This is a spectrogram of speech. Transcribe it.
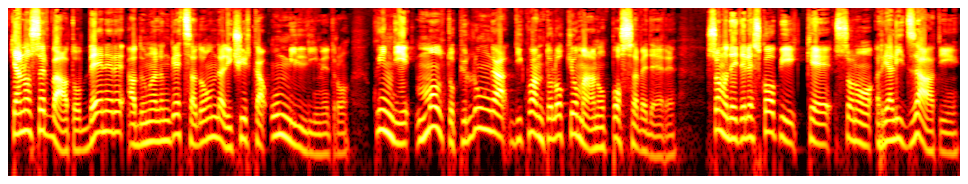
che hanno osservato Venere ad una lunghezza d'onda di circa un millimetro, quindi molto più lunga di quanto l'occhio umano possa vedere. Sono dei telescopi che sono realizzati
